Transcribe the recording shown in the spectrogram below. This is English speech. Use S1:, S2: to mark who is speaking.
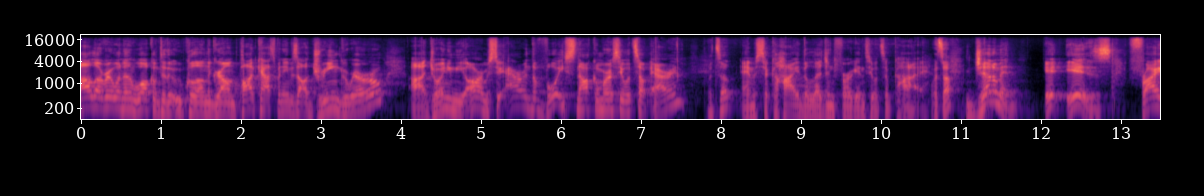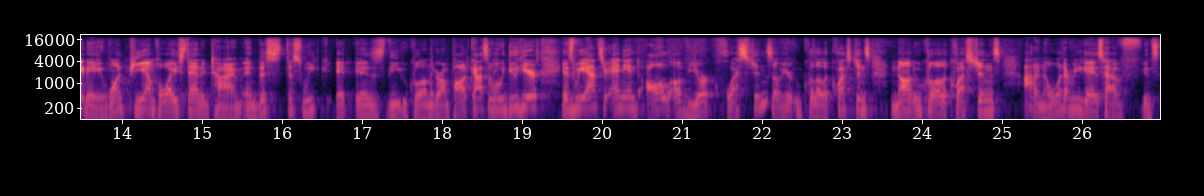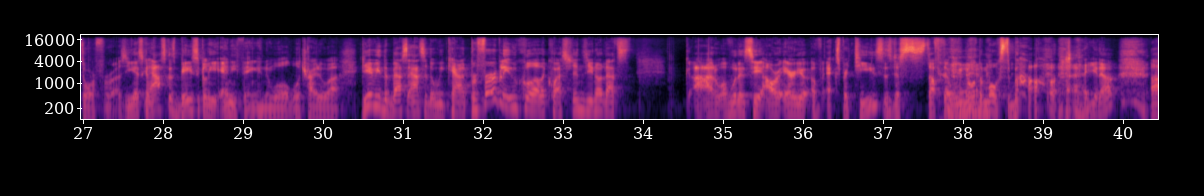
S1: Hello, everyone, and welcome to the Ukulele Underground podcast. My name is Aldrine Guerrero. Uh, joining me are Mr. Aaron the Voice Nakamura. Say what's up, Aaron?
S2: What's up?
S1: And Mr. Kahai the Legend Fergan. Say what's up, Kahai?
S3: What's up?
S1: Gentlemen, it is Friday, 1 p.m. Hawaii Standard Time, and this this week it is the Ukulele Underground podcast. And what we do here is we answer any and all of your questions, of your ukulele questions, non-ukulele questions. I don't know, whatever you guys have in store for us. You guys can ask us basically anything, and we'll we'll try to uh, give you the best answer that we can. Preferably ukulele questions. You know, that's I, I wouldn't say our area of expertise is just stuff that we know the most about. you know, uh,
